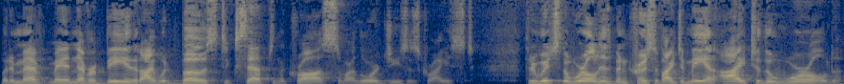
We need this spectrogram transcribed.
But it may it never be that I would boast except in the cross of our Lord Jesus Christ, through which the world has been crucified to me and I to the world.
